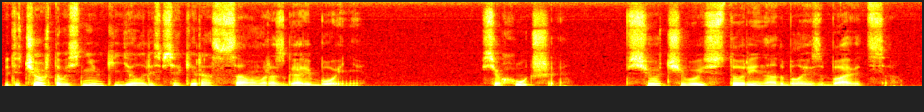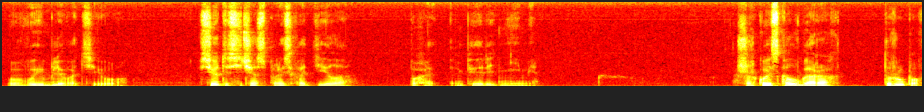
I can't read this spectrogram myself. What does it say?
Эти чертовы снимки делались всякий раз в самом разгаре бойни. Все худшее, все, от чего истории надо было избавиться, выблевать его. Все это сейчас происходило перед ними. Шарко искал в горах трупов,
